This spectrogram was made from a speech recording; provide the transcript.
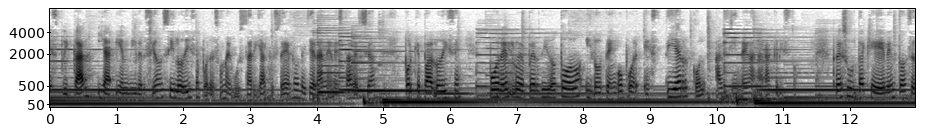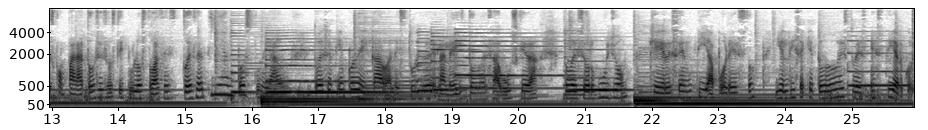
explicar y, y, en mi versión sí lo dice, por eso me gustaría que ustedes lo leyeran en esta versión, porque Pablo dice, por él lo he perdido todo y lo tengo por estiércol al fin de ganar a Cristo. Resulta que él entonces compara todos esos títulos, todo ese, todo ese tiempo estudiado, todo ese tiempo dedicado al estudio de la ley, toda esa búsqueda, todo ese orgullo que él sentía por esto. Y él dice que todo esto es estiércol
